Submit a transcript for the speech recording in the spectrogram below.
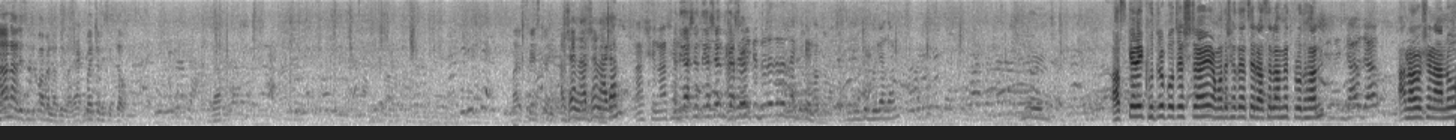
না না রিসিপ্ট পাবে না দিবা একবার তো রিসিপ্ট দাও। আসেন আসেন আগান। আসেন আসেন। আসেন আসেন আসেন। একটু দূরে দূরে থাকবেন। একটু যান আজকের এই ক্ষুদ্র প্রচেষ্টায় আমাদের সাথে আছে রাসেল আহমেদ প্রধান আনোয়ার হোসেন আনু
